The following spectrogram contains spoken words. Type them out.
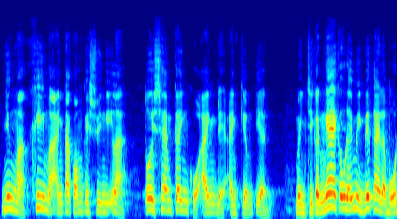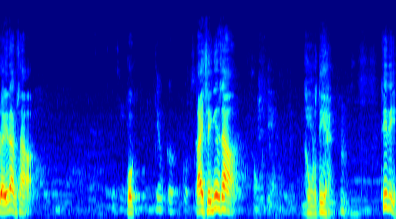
Nhưng mà khi mà anh ta có một cái suy nghĩ là tôi xem kênh của anh để anh kiếm tiền mình chỉ cần nghe câu đấy mình biết ngay là bố đấy làm sao ạ. Cuộc tài chính làm sao không có tiền. Thế thì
